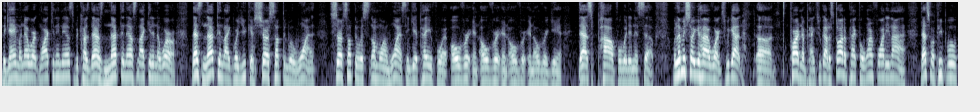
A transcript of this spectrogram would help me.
the game of network marketing is because there's nothing else like it in the world. That's nothing like where you can share something with one, share something with someone once and get paid for it over and over and over and over again. That's powerful within itself. Well, let me show you how it works. We got uh, partner packs. We got a starter pack for 149. That's for people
